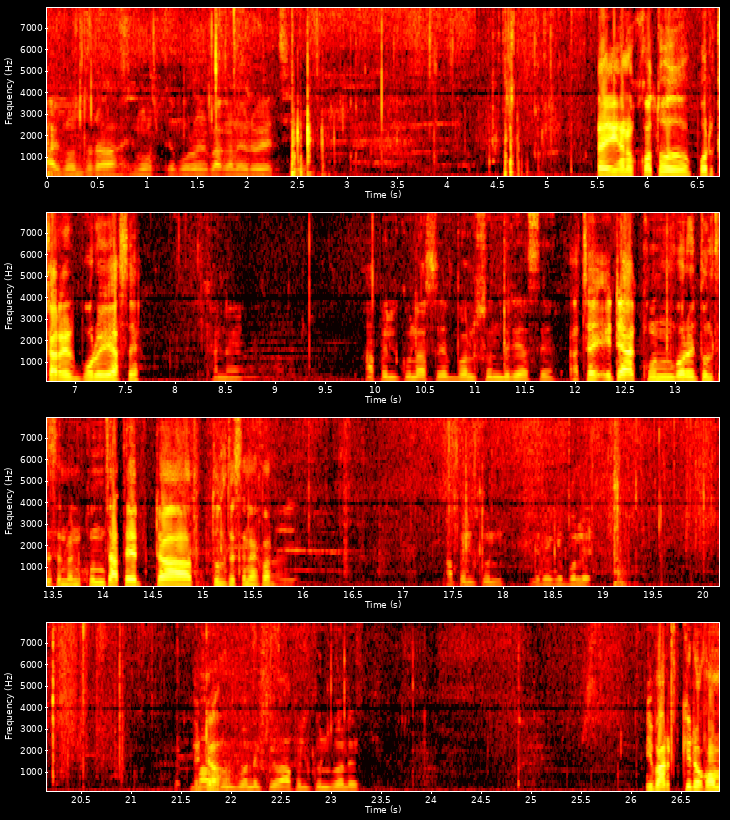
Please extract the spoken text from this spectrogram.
হাই বন্ধুরা এই মুহূর্তে বড়ই বাগানে রয়েছি। এখানে কত প্রকারের বড়ই আছে? এখানে আপেল কুল আছে বল সুন্দরী আছে। আচ্ছা এটা কোন বড়ই তুলতেছেন? মানে কোন জাতেরটা তুলতেছেন এখন? আপেল কুল এটাকে বলে এটা- বাবুল বলে কেউ আপেল কুল বলে। এবার কীরকম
